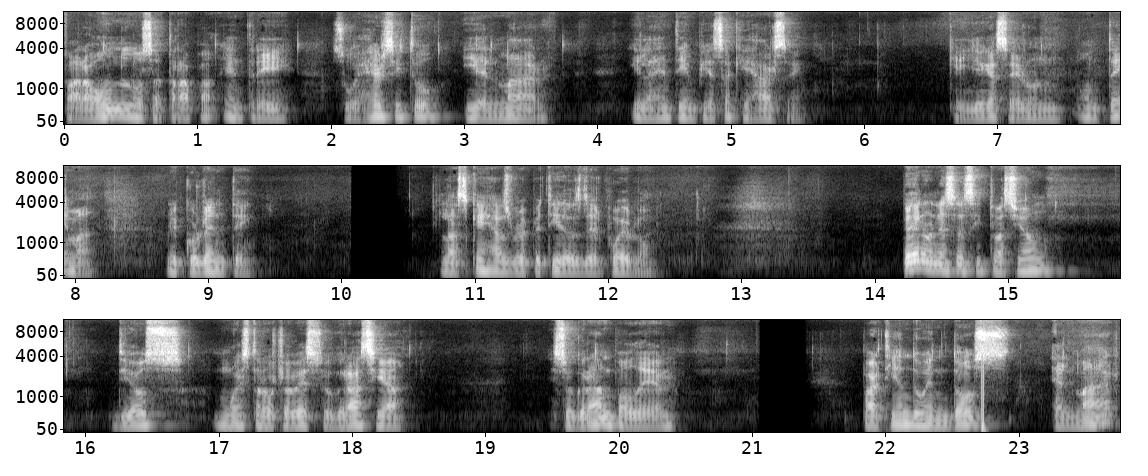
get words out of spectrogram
Faraón los atrapa entre su ejército y el mar y la gente empieza a quejarse, que llega a ser un, un tema recurrente, las quejas repetidas del pueblo. Pero en esa situación, Dios muestra otra vez su gracia y su gran poder. Partiendo en dos el mar,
